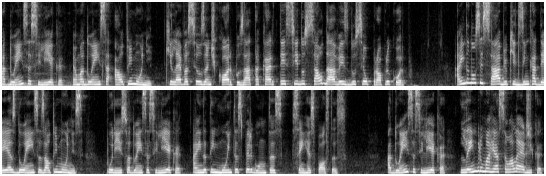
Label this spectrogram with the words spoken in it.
A doença celíaca é uma doença autoimune que leva seus anticorpos a atacar tecidos saudáveis do seu próprio corpo. Ainda não se sabe o que desencadeia as doenças autoimunes, por isso a doença celíaca ainda tem muitas perguntas sem respostas. A doença celíaca lembra uma reação alérgica,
